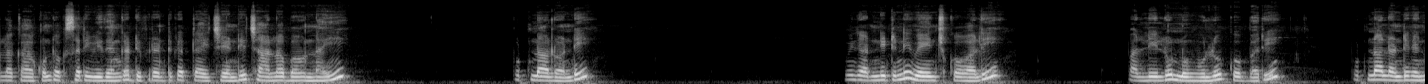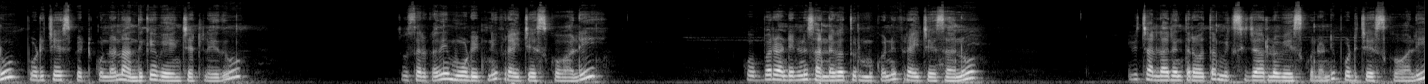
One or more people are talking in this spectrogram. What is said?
అలా కాకుండా ఒకసారి ఈ విధంగా డిఫరెంట్గా ట్రై చేయండి. చాలా బాగున్నాయి. పుట్నాలు అండి. వీటన్నిటిని వేయించుకోవాలి. పల్లీలు నువ్వులు కొబ్బరి పుట్నాలండి నేను పొడి చేసి పెట్టుకున్నాను అందుకే వేయించట్లేదు. చూసారు కదా ఈ మూడింటిని ఫ్రై చేసుకోవాలి. కొబ్బరి అండి నేను సన్నగా తురుముకొని ఫ్రై చేశాను. ఇవి చల్లారిన తర్వాత మిక్సీ జార్లో వేసుకోనండి పొడి చేసుకోవాలి.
